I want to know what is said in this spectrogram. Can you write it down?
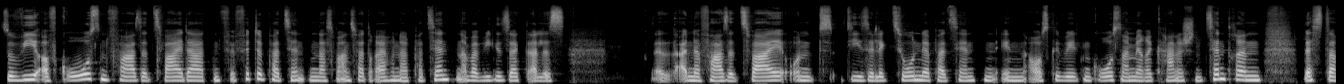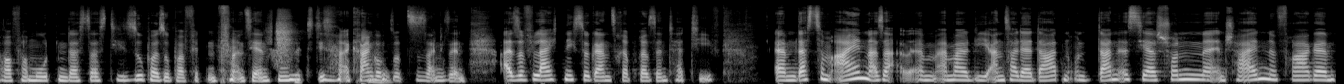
sowie auf großen Phase 2 Daten für fitte Patienten. Das waren zwar 300 Patienten, aber wie gesagt alles an der Phase 2 und die Selektion der Patienten in ausgewählten großen amerikanischen Zentren lässt darauf vermuten, dass das die super, super fitten Patienten mit dieser Erkrankung mhm. sozusagen sind. Also vielleicht nicht so ganz repräsentativ. Ähm, das zum einen, also ähm, einmal die Anzahl der Daten und dann ist ja schon eine entscheidende Frage,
